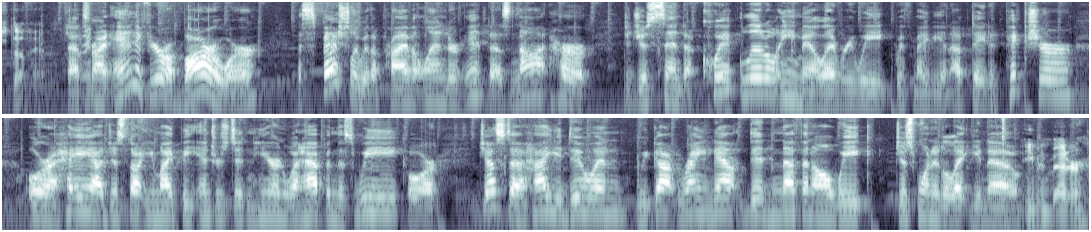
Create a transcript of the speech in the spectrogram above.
stuff happens. That's right. And if you're a borrower, especially with a private lender, it does not hurt to just send a quick little email every week with maybe an updated picture or a hey, I just thought you might be interested in hearing what happened this week or just a how you doing? We got rained out, did nothing all week. Just wanted to let you know Even better,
